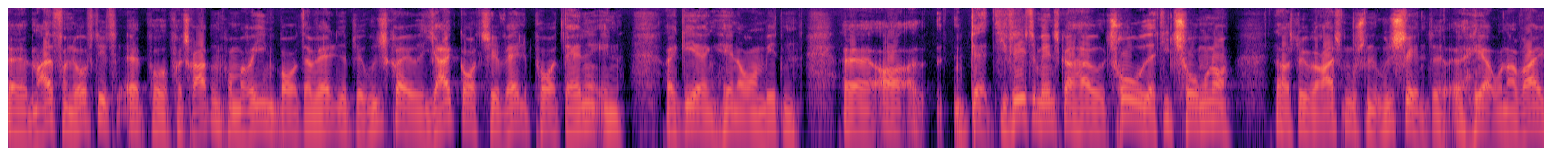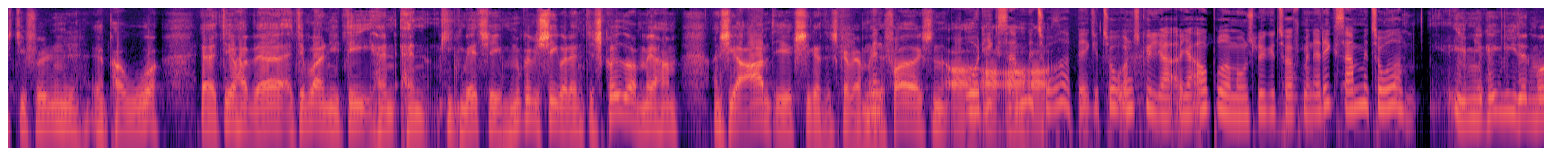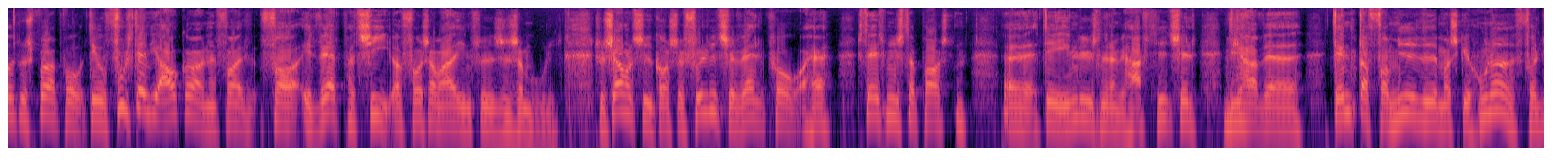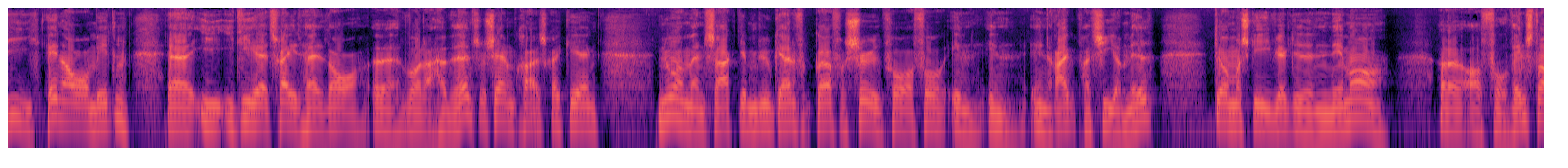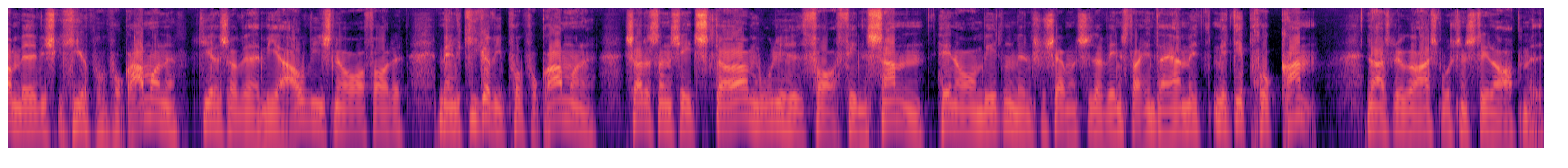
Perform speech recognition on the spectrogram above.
Øh, meget fornuftigt på, på trappen på Marienborg, da valget blev udskrevet. Jeg går til valg på at danne en regering hen over midten. Og de fleste mennesker har jo troet, at de toner, Lars Løkke Rasmussen udsendte øh, her undervejs de følgende øh, par uger, det har været, at det var en idé, han, han gik med til. Men nu kan vi se, hvordan det skrider med ham. Han siger, at ah, det er ikke sikkert, det skal være men, Mette Frederiksen. Og, bruger de ikke og, samme og, metoder, begge to? Undskyld, jeg, jeg afbryder Mogens Lykke Toft, men er det ikke samme metoder? Jamen, jeg kan ikke lide den måde, du spørger på. Det er jo fuldstændig afgørende for, for et hvert parti at få så meget indflydelse som muligt. Socialdemokratiet går selvfølgelig til valg på at have statsministerposten. Øh, det er indlysende, når vi har haft hidtil. Vi har været dem, der formidlede måske 100 forlig hen over midten øh, i, i de her tre et halvt år, øh, hvor der har været en socialdemokratisk regering. Nu har man sagt, at vi vil gerne gøre forsøget på at få en, en, en række partier med. Det var måske i virkeligheden nemmere øh, at få Venstre med. Vi skal kigge på programmerne. De har så været mere afvisende over for det. Men kigger vi på programmerne, så er der sådan set større mulighed for at finde sammen hen over midten mellem Socialdemokratiet og Venstre, end der er med, med det program, Lars Løkke Rasmussen stiller op med.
